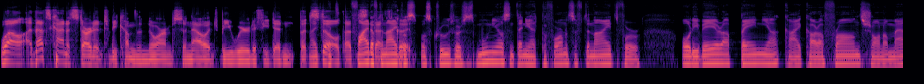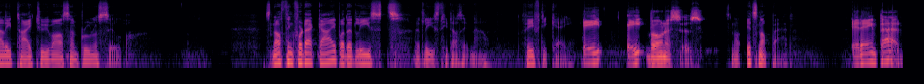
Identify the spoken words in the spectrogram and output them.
well, that's kind of started to become the norm. So now it'd be weird if he didn't. But still, that's fight that's of the night good. was, was Cruz versus Munoz, and then you had performance of the night for Oliveira, Pena, Kai Kara-France, Sean O'Malley, Tai Tuivasa, and Bruno Silva. It's nothing for that guy, but at least at least he does it now. 50k. Eight eight bonuses. It's not it's not bad. It ain't bad.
